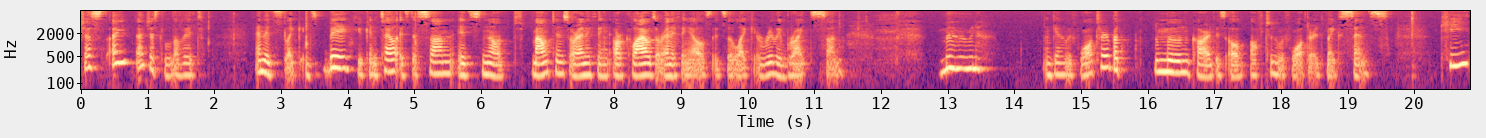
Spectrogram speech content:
Just, I, I just love it. And it's like, it's big, you can tell it's the sun. It's not mountains or anything, or clouds or anything else. It's a, like a really bright sun. Moon, again with water, but the moon card is often with water. It makes sense. Key,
